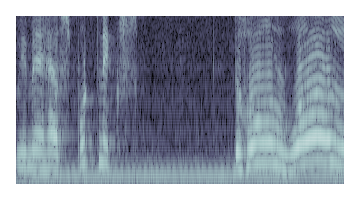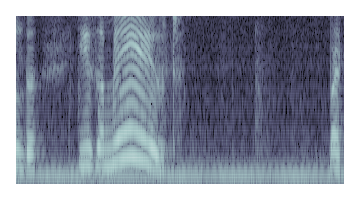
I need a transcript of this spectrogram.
We may have Sputniks. The whole world is amazed. But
